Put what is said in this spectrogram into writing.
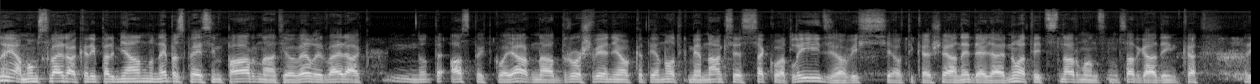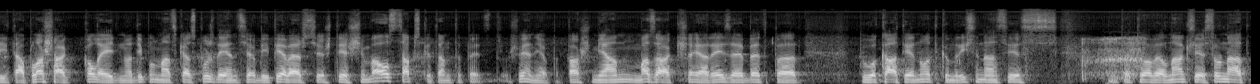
Nu jā, mums vairāk arī par Mjānu nepaspēsim pārunāt, jo vēl ir vairāk nu, aspektu, ko jārunā. Droši vien jau, ka tiem notikumiem nāksies sekot līdzi, jo viss jau tikai šajā nedēļā ir noticis. Normons mums atgādina, ka arī tā plašāk kolēģi no diplomātiskās pusdienas jau bija pievērsušies tieši šim valsts apskatam, tāpēc droši vien jau par pašu Mjānu mazāk šajā reizē, bet par to, kā tie notikumi risināsies Par to vēl nāksies runāt.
